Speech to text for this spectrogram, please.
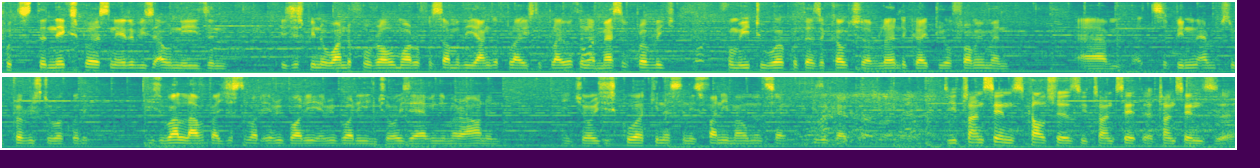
puts the next person ahead of his own needs and he's just been a wonderful role model for some of the younger players to play with and a massive privilege for me to work with as a coach. I've learned a great deal from him and um, it's been an absolute privilege to work with him he's well loved by just about everybody. Everybody enjoys having him around and enjoys his quirkiness and his funny moments. So he's a great player. He transcends cultures. He transcends, uh, transcends uh,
